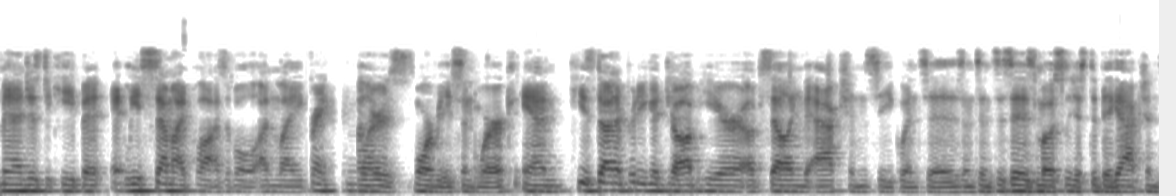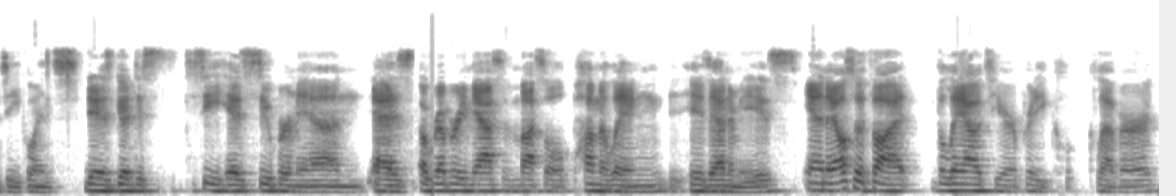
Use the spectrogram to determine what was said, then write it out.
manages to keep it at least semi plausible, unlike Frank Miller's more recent work. And he's done a pretty good job here of selling the action sequences. And since this is mostly just a big action sequence, it is good to see his Superman as a rubbery mass of muscle pummeling his enemies. And I also thought the layouts here are pretty cl- clever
